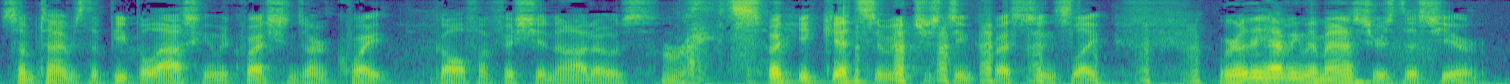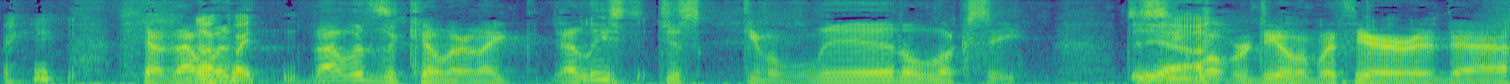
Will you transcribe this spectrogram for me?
sometimes the people asking the questions aren't quite golf aficionados. right. So you get some interesting questions like, where are they having the Masters this year? Yeah, that was quite. that was a killer. Like at least just give a little look see to Yeah. see what we're dealing with here. And uh,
